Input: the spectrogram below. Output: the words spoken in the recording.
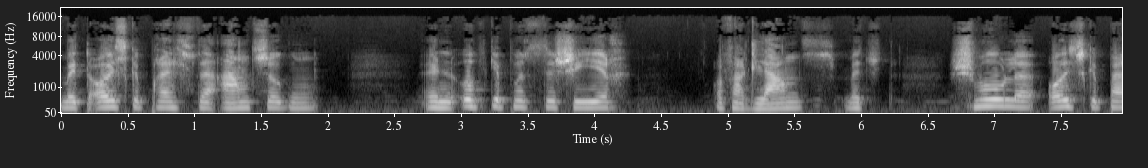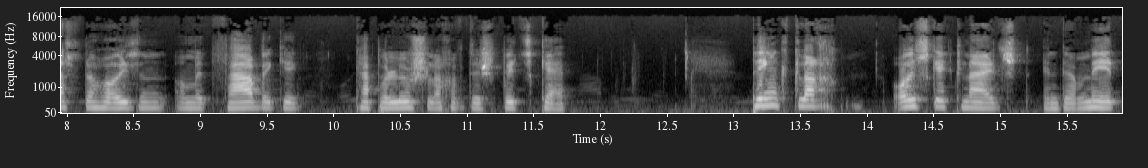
mit ausgepressten Anzügen, ein aufgeputztes Schier auf ein Glanz, mit schmule, ausgepassten Häusern und mit farbigen Kapeluschlach auf der Spitzkäpp. Pinklach ausgekneitscht in der Mitte,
